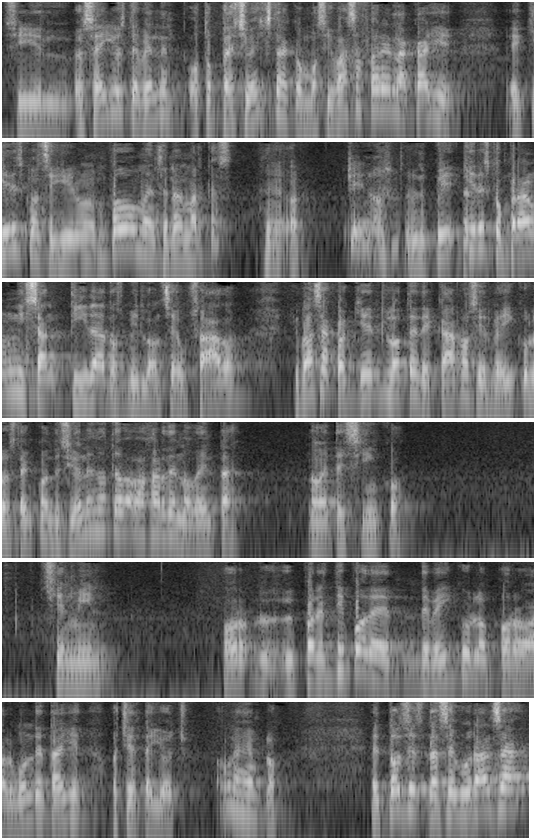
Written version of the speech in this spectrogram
Si el- o sea, ellos te venden otro precio extra, como si vas afuera en la calle, eh, quieres conseguir un, ¿puedo mencionar marcas? Sí, no. Quieres comprar un Nissan Tira 2011 usado y vas a cualquier lote de carros y el vehículo está en condiciones, no te va a bajar de 90, 95, 100 mil. Por, por el tipo de, de vehículo, por algún detalle, 88. Un ejemplo. Entonces, la aseguranza,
